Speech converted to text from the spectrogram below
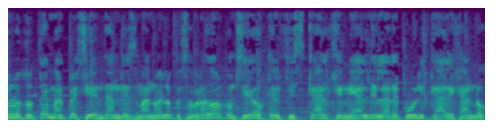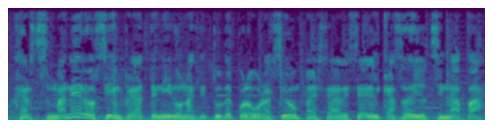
en otro tema, el presidente Andrés Manuel López Obrador consideró que el fiscal general de la República, Alejandro Hertz Manero, siempre ha tenido una actitud de colaboración para esclarecer el caso de Yotzinapa.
